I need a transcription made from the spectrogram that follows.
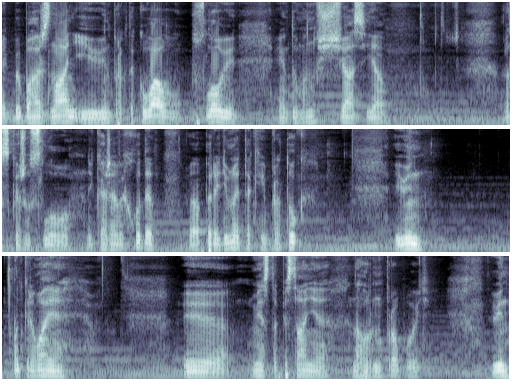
якби багаж знань, і він практикував в слові. І він думає, ну щас я розкажу слово. І каже, виходить переді мною такий браток, і він відкриває е, місто Писання на горну проповідь. Він,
